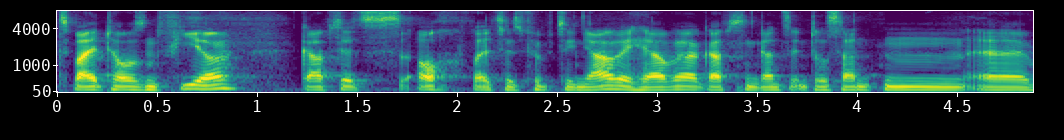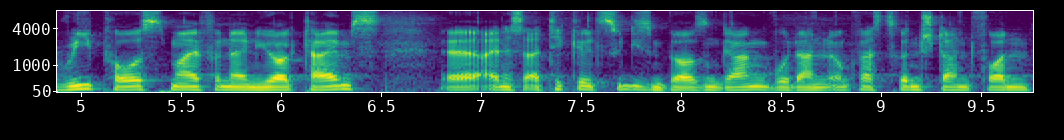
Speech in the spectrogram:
2004, gab es jetzt auch, weil es jetzt 15 Jahre her war, gab es einen ganz interessanten äh, Repost mal von der New York Times äh, eines Artikels zu diesem Börsengang, wo dann irgendwas drin stand von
